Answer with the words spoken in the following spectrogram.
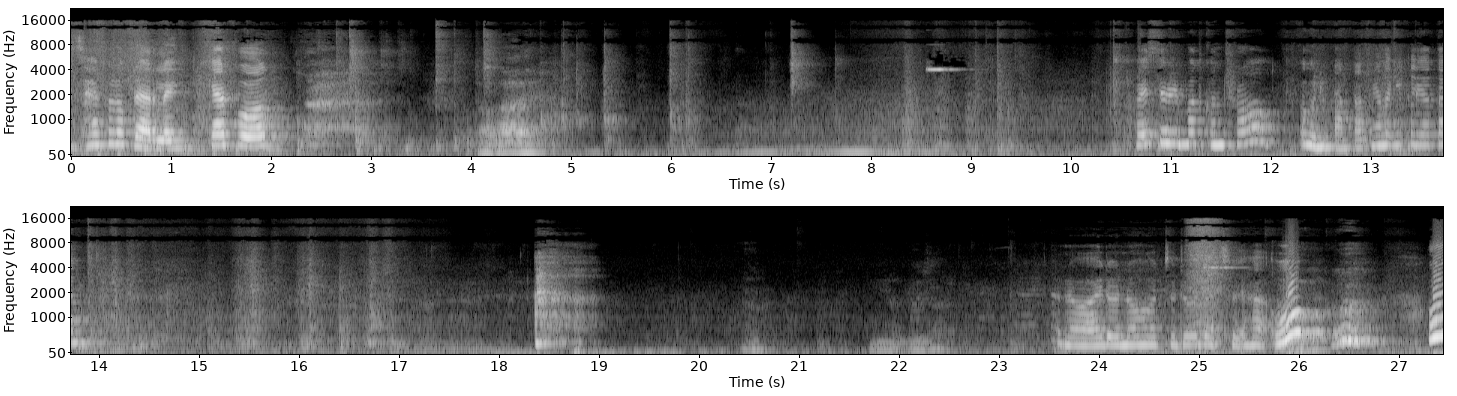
Let's have a look, darling. Careful. Don't lie. Where's the remote control? Oh, ini pantatnya lagi kelihatan. No, I don't know how to do that. Ooh! Ooh!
